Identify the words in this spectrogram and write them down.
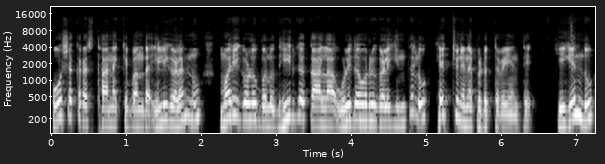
ಪೋಷಕರ ಸ್ಥಾನಕ್ಕೆ ಬಂದ ಇಲಿಗಳನ್ನು ಮರಿಗಳು ಬಲು ದೀರ್ಘಕಾಲ ಉಳಿದವರುಗಳಿಗಿಂತಲೂ ಹೆಚ್ಚು ನೆನಪಿಡುತ್ತವೆಯಂತೆ. ಹೀಗೆಂದು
